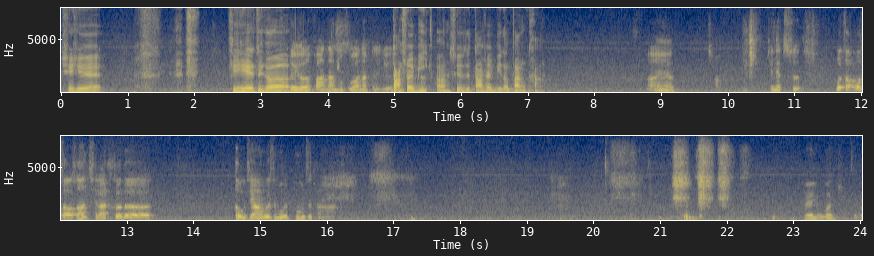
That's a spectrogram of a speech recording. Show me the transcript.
谢谢，谢谢这个那有人发弹幕说，那可能就是大帅逼啊！谢谢这大帅逼的办卡。哎呀，今天吃，我早我早上起来喝的豆浆为什么会肚子疼啊？哎，有问题，这个。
